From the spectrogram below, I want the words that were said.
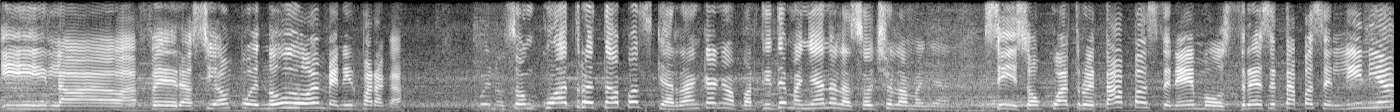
y la federación pues no dudó en venir para acá. Bueno, son cuatro etapas que arrancan a partir de mañana a las 8 de la mañana. Sí, son cuatro etapas, tenemos tres etapas en línea,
